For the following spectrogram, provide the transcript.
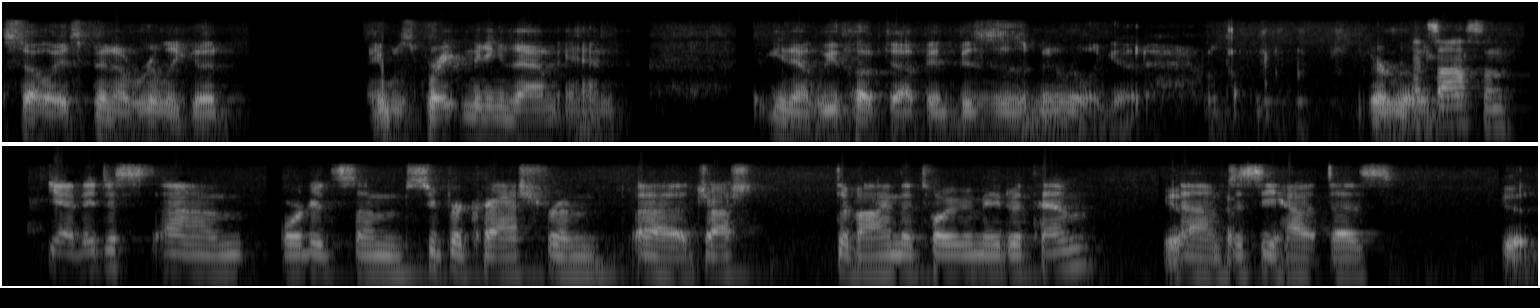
So it's been a really good. It was great meeting them, and you know we've hooked up, and business has been really good. Really That's good. awesome. Yeah, they just um, ordered some Super Crash from uh, Josh Divine, the toy we made with him, Yeah, um, to see how it does. good.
